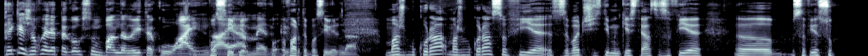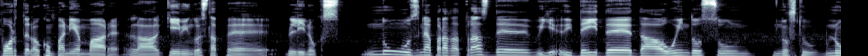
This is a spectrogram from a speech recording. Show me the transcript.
cred că jocurile de pe GOG sunt bandeluite cu Wine. Posibil, aia merg. po- foarte posibil. Da. M-aș bucura, m-aș bucura să fie să se bage și Steam în chestia asta, să fie uh, să fie suport de la o companie mare la gaming-ul ăsta pe Linux. Nu sunt neapărat atras de, de idee, dar Windows-ul, nu știu, nu,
